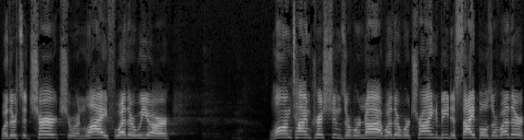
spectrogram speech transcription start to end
whether it's at church or in life, whether we are longtime Christians or we're not, whether we're trying to be disciples or whether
